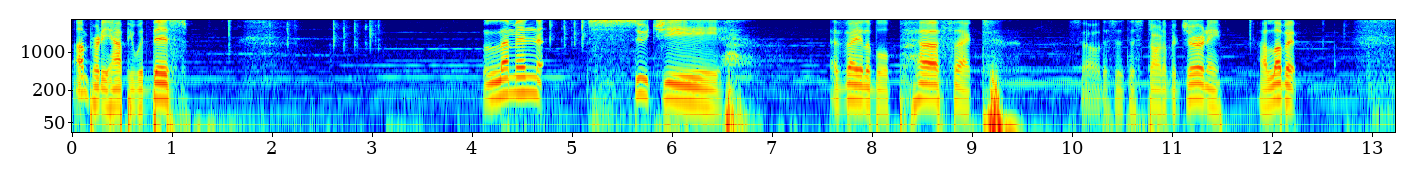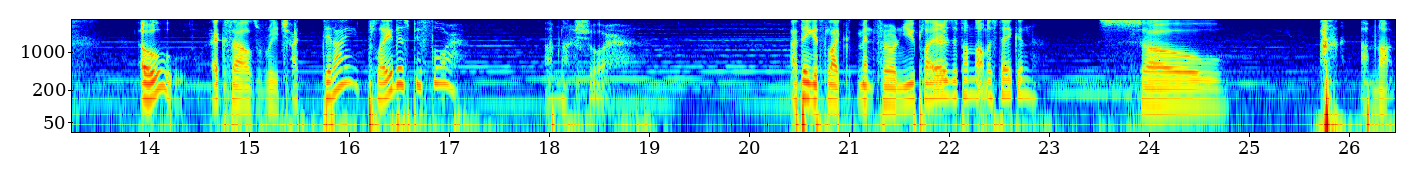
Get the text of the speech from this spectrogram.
I'm pretty happy with this. Lemon Suci. Available. Perfect. So this is the start of a journey. I love it. Oh, Exile's Reach. I, did I play this before? I'm not sure. I think it's like meant for new players if I'm not mistaken. So I'm not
